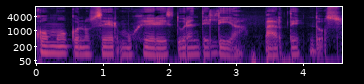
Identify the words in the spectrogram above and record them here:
Cómo conocer mujeres durante el día, parte 2.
